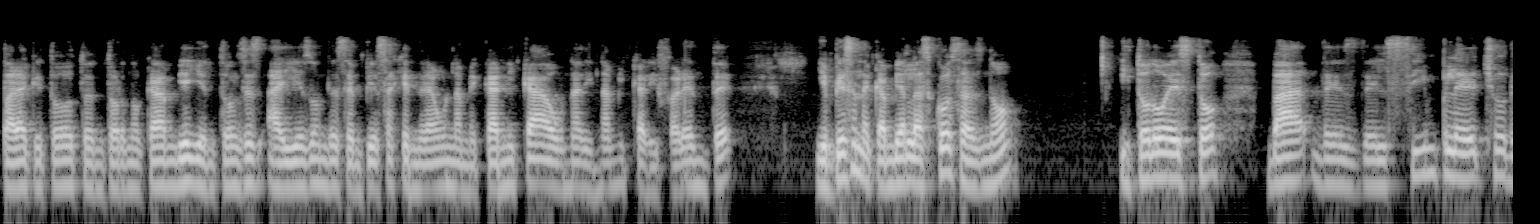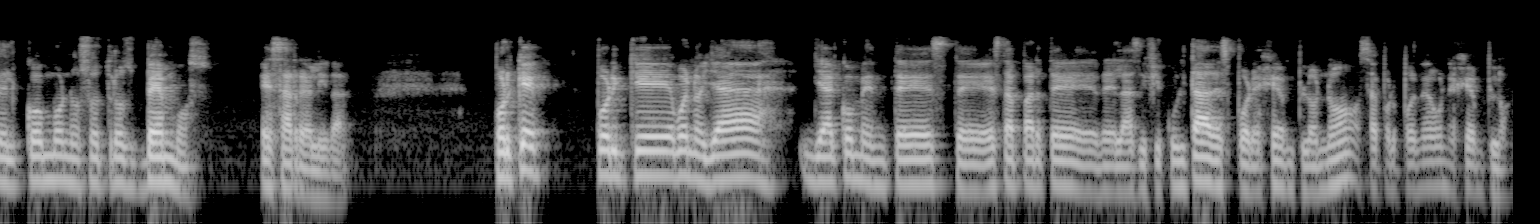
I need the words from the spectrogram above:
para que todo tu entorno cambie y entonces ahí es donde se empieza a generar una mecánica o una dinámica diferente y empiezan a cambiar las cosas, ¿no? Y todo esto va desde el simple hecho del cómo nosotros vemos esa realidad. ¿Por qué? Porque, bueno, ya, ya comenté este, esta parte de las dificultades, por ejemplo, ¿no? O sea, por poner un ejemplo,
